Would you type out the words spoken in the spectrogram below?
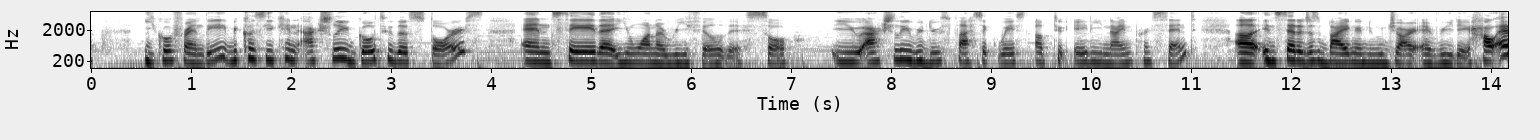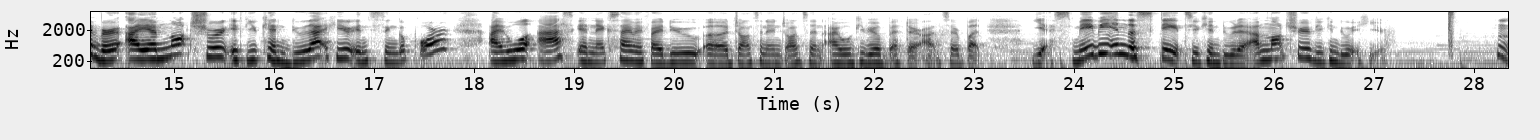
eco-friendly because you can actually go to the stores and say that you want to refill this. So you actually reduce plastic waste up to 89% uh, instead of just buying a new jar every day. However, I am not sure if you can do that here in Singapore. I will ask and next time if I do uh, Johnson & Johnson, I will give you a better answer. But yes, maybe in the States you can do that. I'm not sure if you can do it here. Hmm.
